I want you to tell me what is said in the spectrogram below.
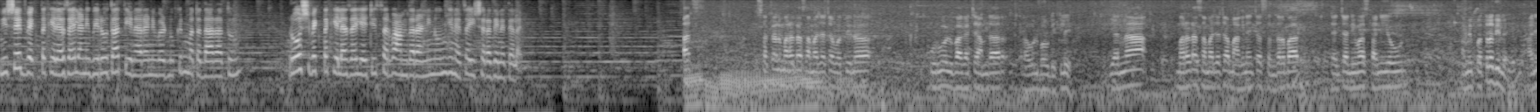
निषेध व्यक्त केला जाईल आणि विरोधात येणाऱ्या निवडणुकीत मतदारातून रोष व्यक्त केला जाईल याची सर्व आमदारांनी नोंद घेण्याचा इशारा देण्यात आला आहे आज सकल मराठा समाजाच्या वतीनं पूर्व विभागाचे आमदार राहुल भाऊ ढिकले यांना मराठा समाजाच्या मागण्यांच्या संदर्भात त्यांच्या निवासस्थानी येऊन आम्ही पत्र दिलं आणि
